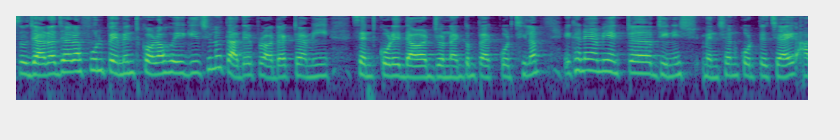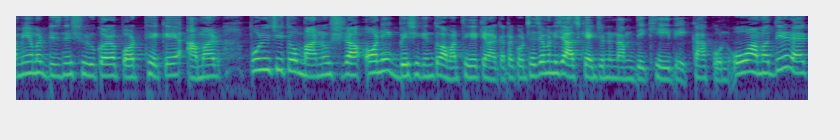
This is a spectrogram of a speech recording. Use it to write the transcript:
সো যারা যারা ফুল পেমেন্ট করা হয়ে গিয়েছিল, তাদের প্রোডাক্ট আমি সেন্ড করে দেওয়ার জন্য একদম প্যাক করছিলাম। এখানে আমি একটা জিনিস মেনশন করতে চাই। আমি আমার বিজনেস শুরু করার পর থেকে আমার পরিচিত মানুষরা অনেক বেশি কিন্তু আমার থেকে কেনাকাটা করছে। যেমন এই যে আজকে একজনের নাম দেখেই দেই কাকন। ও আমাদের এক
